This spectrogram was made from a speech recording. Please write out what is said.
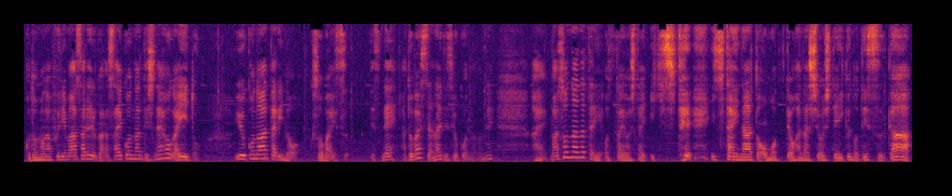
子供が振り回されるから再婚なんてしない方がいいというこの辺りのクソバイスですねアドバイスじゃないですよこんなのね。はいまあ、そんなあなたにお伝えをしたいして いきたいなと思ってお話をしていくのですが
